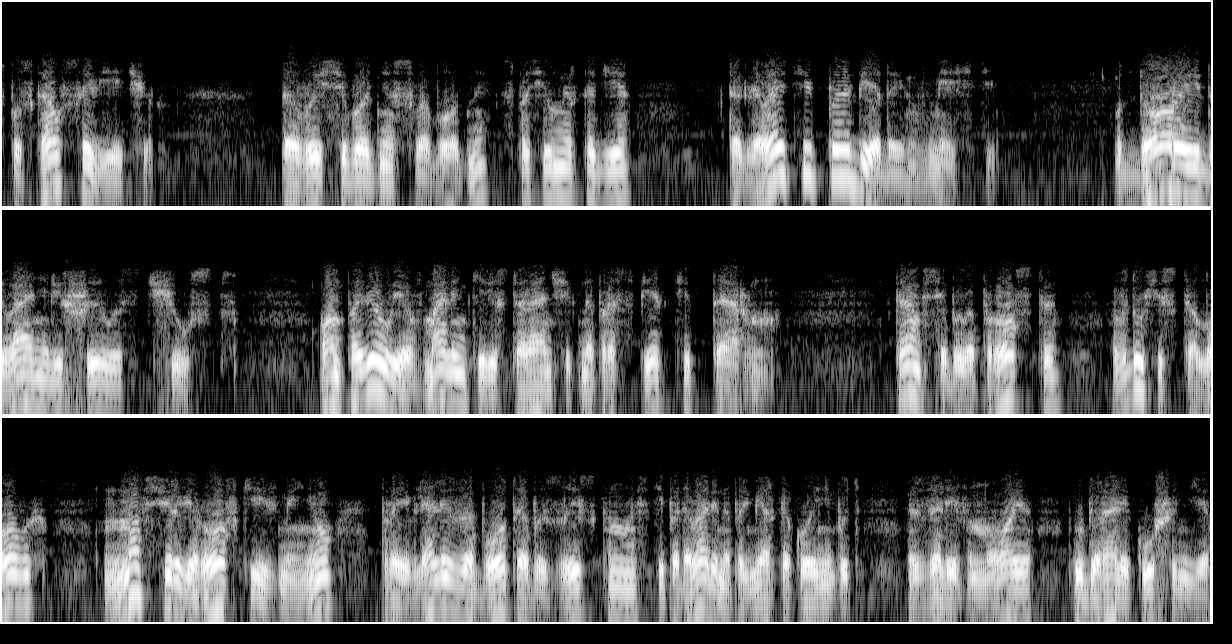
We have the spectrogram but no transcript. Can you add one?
Спускался вечер. «Вы сегодня свободны?» — спросил Меркадье. «Так давайте пообедаем вместе». Дора едва не лишилась чувств. Он повел ее в маленький ресторанчик на проспекте Терн. Там все было просто, в духе столовых, но в сервировке и в меню проявляли заботу об изысканности, подавали, например, какое-нибудь заливное, убирали кушанье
